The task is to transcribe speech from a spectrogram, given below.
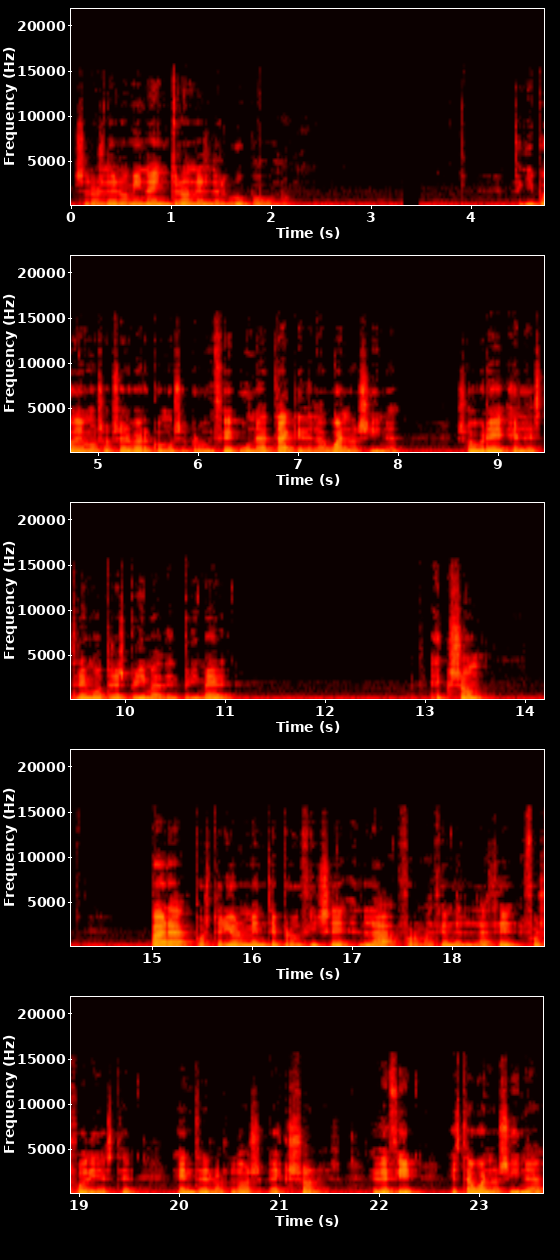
Se los denomina intrones del grupo 1. Aquí podemos observar cómo se produce un ataque de la guanosina sobre el extremo 3' del primer exón para posteriormente producirse la formación del enlace fosfodiéster entre los dos exones. Es decir, esta guanosina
